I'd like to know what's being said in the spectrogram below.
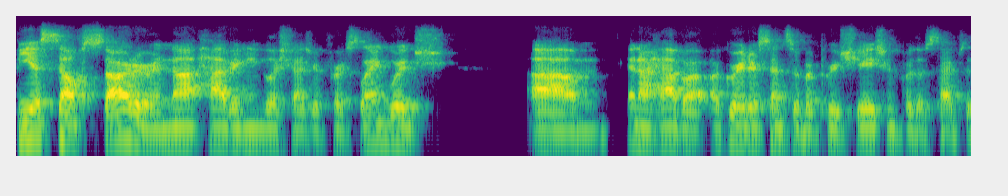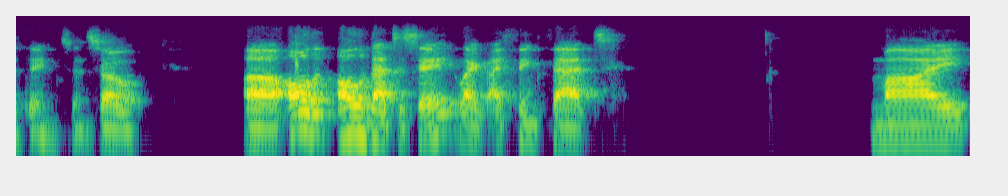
be a self-starter and not having English as your first language. Um, and I have a, a, greater sense of appreciation for those types of things. And so uh, all, the, all of that to say, like, I think that my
